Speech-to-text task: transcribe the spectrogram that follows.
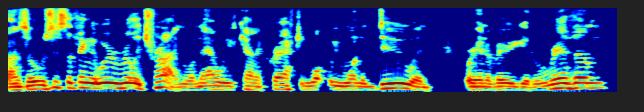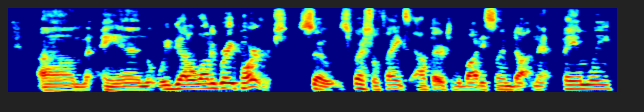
Uh, so it was just a thing that we were really trying. Well, now we've kind of crafted what we want to do and we're in a very good rhythm. Um, and we've got a lot of great partners. So special thanks out there to the bodyslam.net family,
